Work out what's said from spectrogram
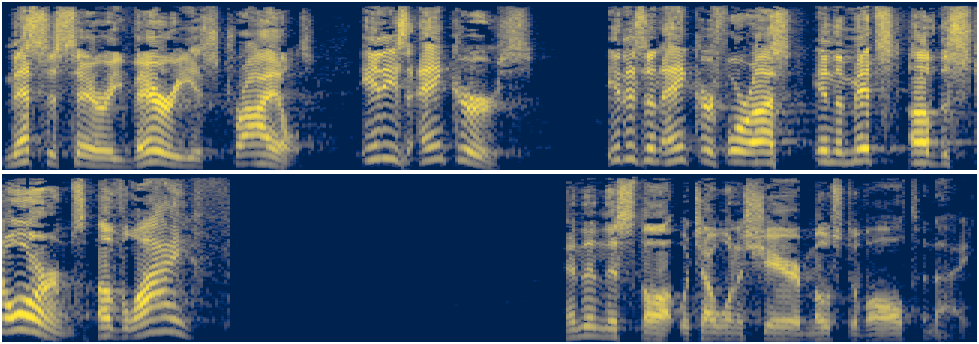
necessary, various trials. It is anchors. It is an anchor for us in the midst of the storms of life. And then this thought, which I want to share most of all tonight.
